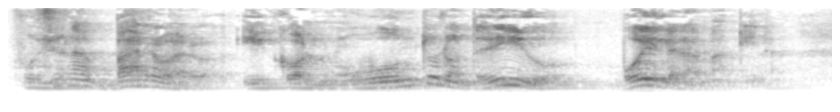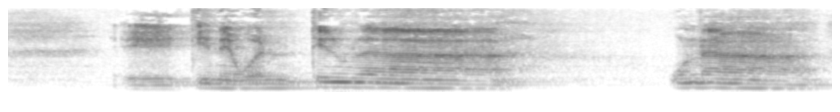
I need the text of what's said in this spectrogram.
funciona bárbaro, y con Ubuntu no te digo, vuela la máquina. Eh, tiene, tiene una, una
